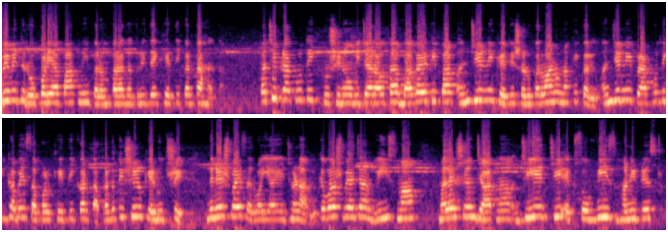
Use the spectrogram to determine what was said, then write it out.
વિવિધ રોકડિયા પાકની પરંપરાગત રીતે ખેતી કરતા હતા. પછી પ્રાકૃતિક કૃષિનો વિચાર આવતા બાગાયતી પાક અંજીરની ખેતી શરૂ કરવાનું નક્કી કર્યું. અંજીરની પ્રાકૃતિક ઢબે સફળ ખેતી કરતા પ્રગતિશીલ ખેડૂત શ્રી દિનેશભાઈ સરવૈયાએ જણાવ્યું કે વર્ષ બે હજાર વીસમાં મલેશિયન જાતના જીએચજી એકસો વીસ હની ટેસ્ટ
